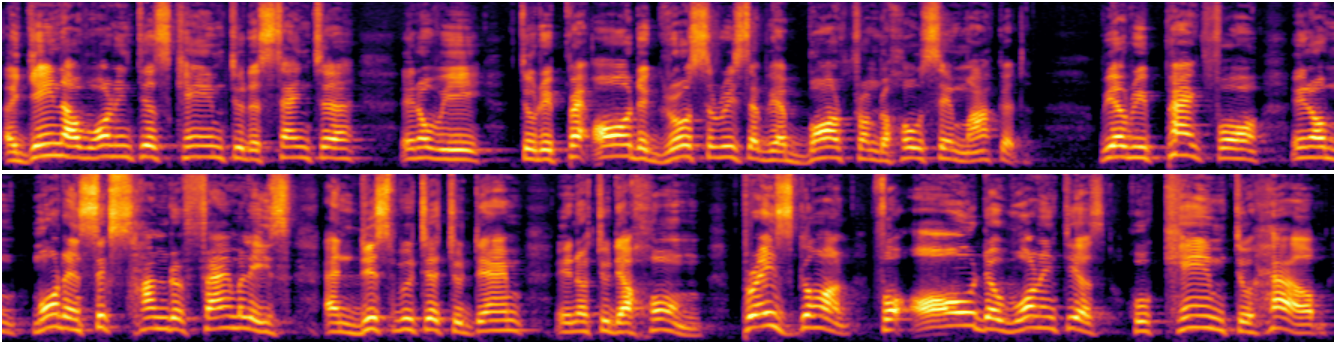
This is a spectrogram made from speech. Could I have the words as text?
again, our volunteers came to the center, you know, we, to repack all the groceries that we have bought from the wholesale market. We have repacked for you know more than 600 families and distributed to them you know to their home. Praise God for all the volunteers who came to help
